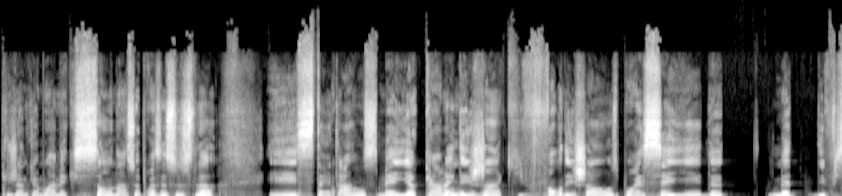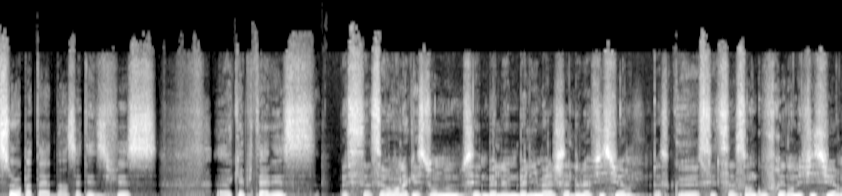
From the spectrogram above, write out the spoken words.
plus jeunes que moi, mais qui sont dans ce processus-là. Et c'est intense, mais il y a quand même des gens qui font des choses pour essayer de mettre des fissures peut-être dans cet édifice euh, capitaliste? Bah, c'est vraiment la question, c'est une belle, une belle image, celle de la fissure, parce que c'est ça, s'engouffrer dans les fissures,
